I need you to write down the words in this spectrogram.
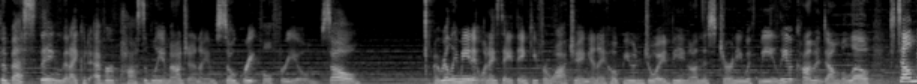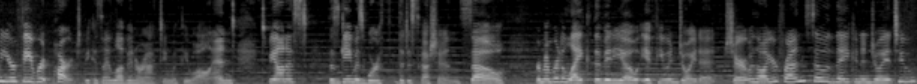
the best thing that I could ever possibly imagine. I am so grateful for you. So, I really mean it when I say thank you for watching, and I hope you enjoyed being on this journey with me. Leave a comment down below to tell me your favorite part because I love interacting with you all. And to be honest, this game is worth the discussion. So, Remember to like the video if you enjoyed it, share it with all your friends so they can enjoy it too,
